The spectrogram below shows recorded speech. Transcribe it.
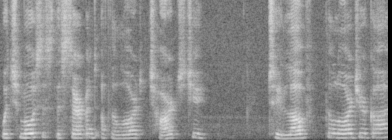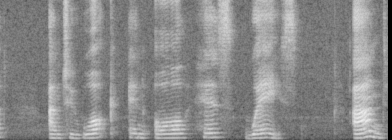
which Moses the servant of the Lord charged you, to love the Lord your God and to walk in all his ways and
